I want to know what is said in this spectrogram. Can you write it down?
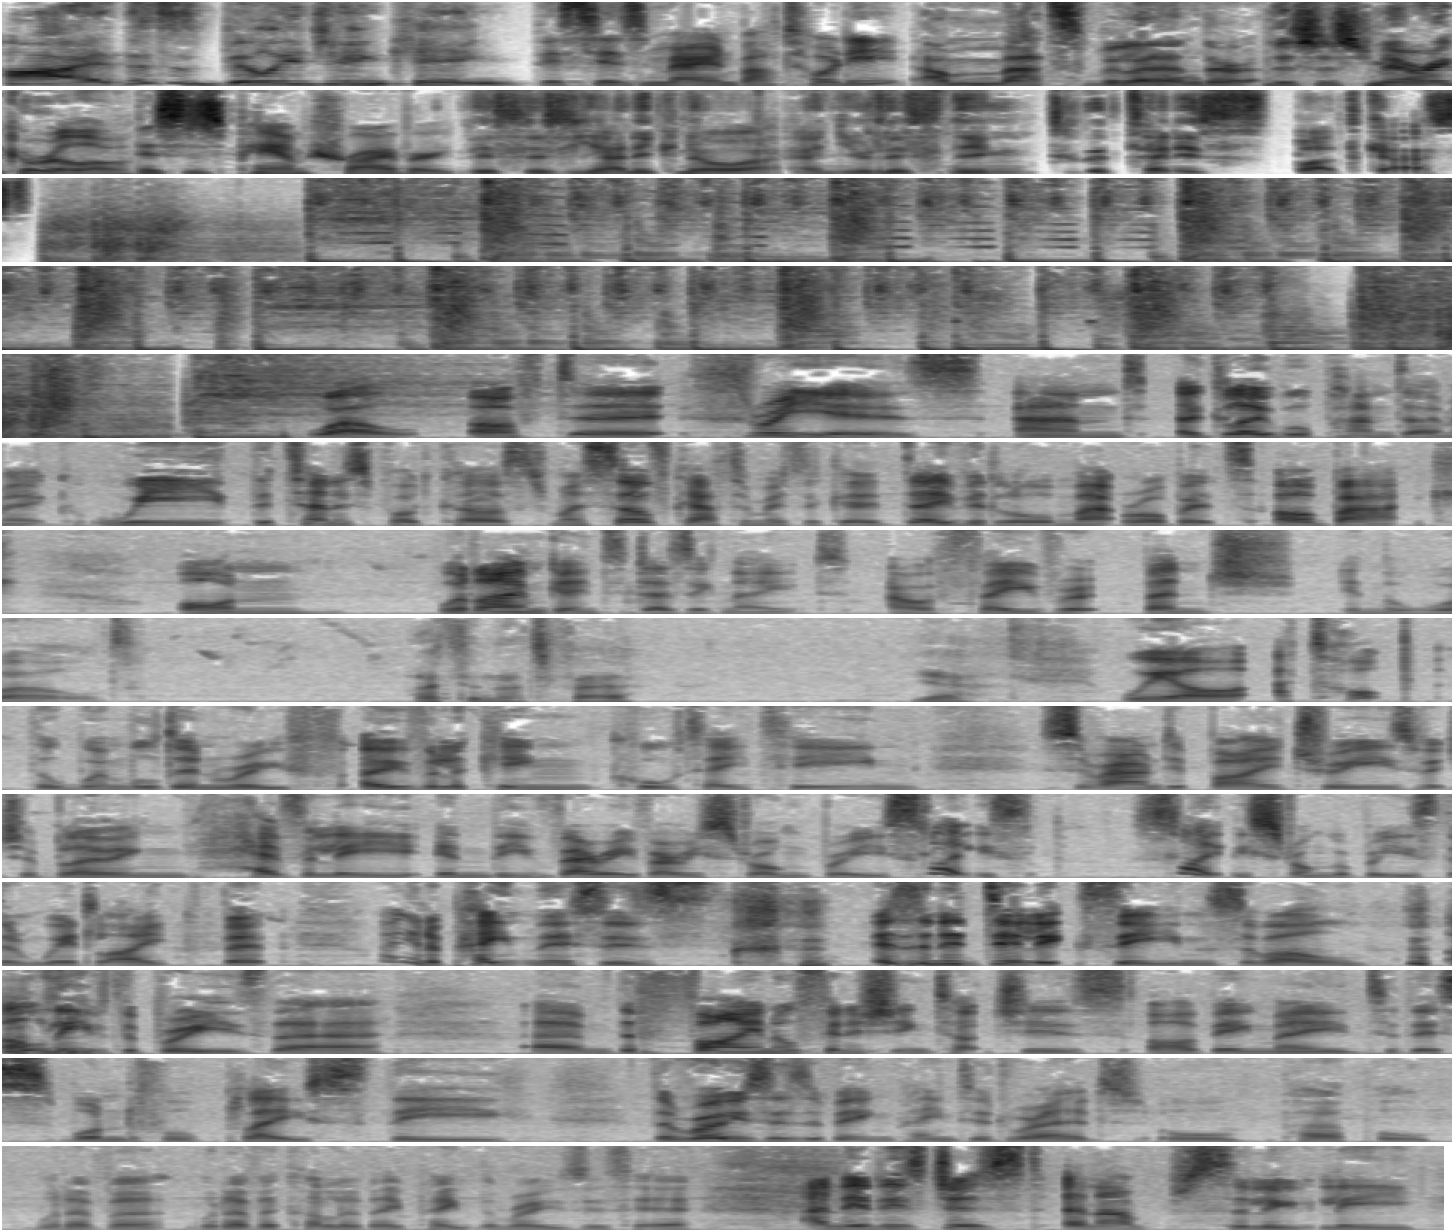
Hi, this is Billie Jean King. This is Marion Bartoli. I'm Mats Wilander. This is Mary Carillo. This is Pam Shriver. This is Yannick Noah, and you're listening to the Tennis Podcast. Well, after three years and a global pandemic, we, the Tennis Podcast, myself, Catherine Whitaker, David Law, Matt Roberts, are back on what I'm going to designate our favourite bench in the world. I think that's fair. Yeah. We are atop the Wimbledon roof, overlooking Court 18, surrounded by trees which are blowing heavily in the very, very strong breeze, slightly slightly stronger breeze than we'd like, but I'm going to paint this as as an idyllic scene, so I'll I'll leave the breeze there. Um, the final finishing touches are being made to this wonderful place. The the roses are being painted red or purple, whatever whatever colour they paint the roses here, and it is just an absolutely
